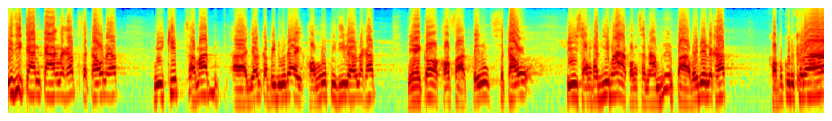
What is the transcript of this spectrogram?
วิธีการกลางนะครับสเกลนะครับ มีคลิปสามารถอ่าย้อนกลับไปดูได้ของเมื่อปีที่แล้วนะครับยังไงก็ขอฝากเต็นท์สเกลปี 2025 ของสนามเดินป่าไว้ด้วยนะครับ ขอบพระคุณครับ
